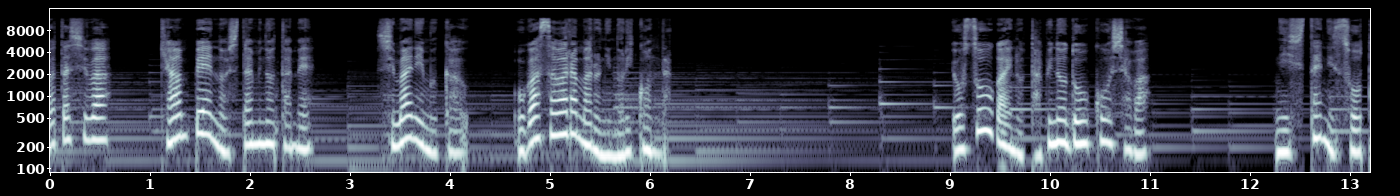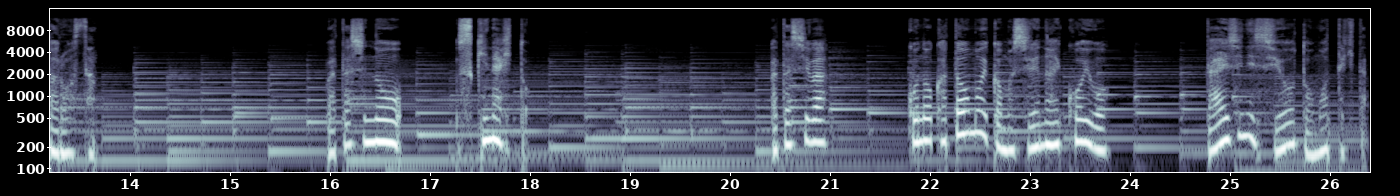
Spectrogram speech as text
私はキャンペーンの下見のため島に向かう小笠原丸に乗り込んだ。予想外の旅の同行者は西谷宗太郎さん。私の好きな人。私はこの片思いかもしれない恋を大事にしようと思ってきた。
